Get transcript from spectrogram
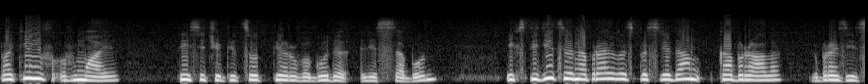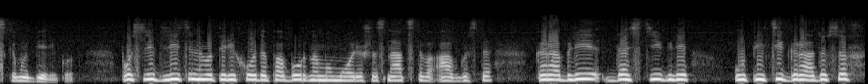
Покинув в мае 1501 года Лиссабон, экспедиция направилась по следам Кабрала к бразильскому берегу. После длительного перехода по Бурному морю 16 августа корабли достигли у 5 градусов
